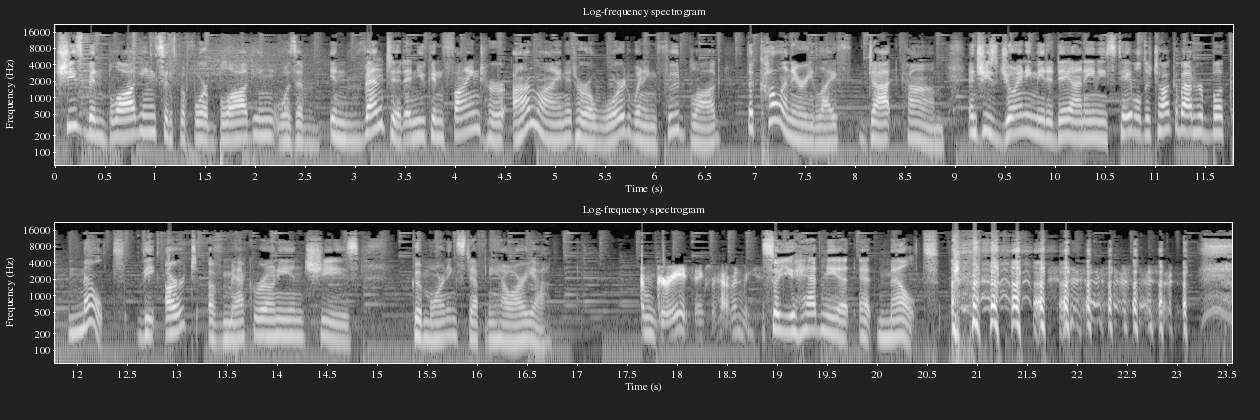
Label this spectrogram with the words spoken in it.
She's been blogging since before blogging was invented, and you can find her online at her award winning food blog, theculinarylife.com. And she's joining me today on Amy's Table to talk about her book, Melt The Art of Macaroni and Cheese. Good morning, Stephanie. How are you? I'm great. Thanks for having me. So you had me at, at Melt.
